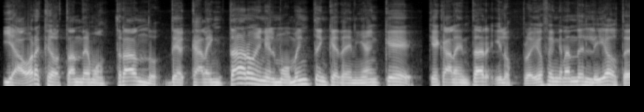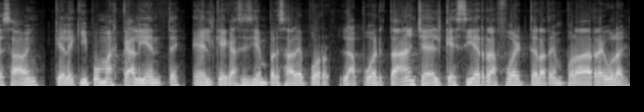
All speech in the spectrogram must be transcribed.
Y ahora es que lo están demostrando. De, calentaron en el momento en que tenían que, que, calentar. Y los playoffs en grandes ligas, ustedes saben que el equipo más caliente es el que casi siempre sale por la puerta ancha. Es el que cierra fuerte la temporada regular.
